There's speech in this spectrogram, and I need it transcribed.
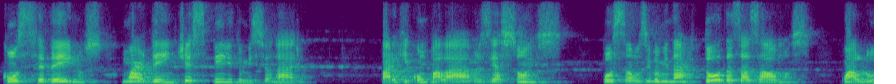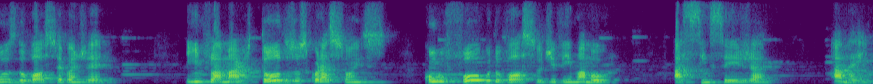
Concedei-nos um ardente espírito missionário, para que com palavras e ações possamos iluminar todas as almas com a luz do vosso Evangelho e inflamar todos os corações com o fogo do vosso divino amor. Assim seja. Amém.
